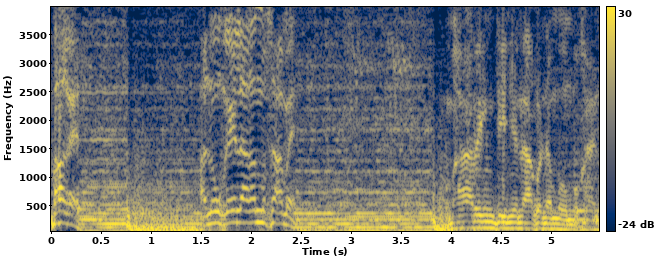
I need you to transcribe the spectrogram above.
Bakit? Anong kailangan mo sa amin? Maaring di nyo na ako namumukan.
